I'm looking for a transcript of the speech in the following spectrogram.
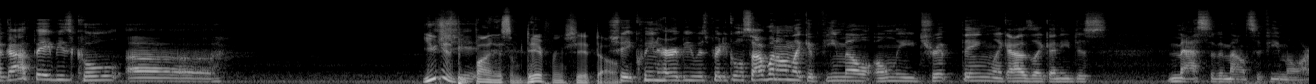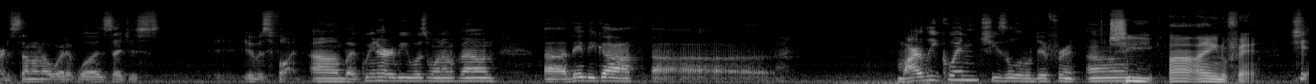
uh, Goth Baby's cool. Uh, You just be finding some different shit though. shit, Queen Herbie was pretty cool. So I went on like a female only trip thing. Like I was like, I need just massive amounts of female artists. I don't know what it was. I just it was fun. Um, but Queen Herbie was one I found. Uh, Baby Goth. Uh, Marley Quinn. She's a little different. Um, She, uh, I ain't a fan. She,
